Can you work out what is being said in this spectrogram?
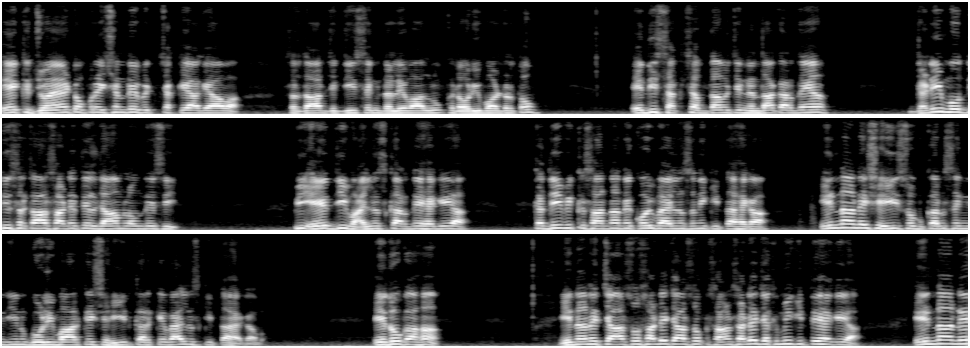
ਇੱਕ ਜੁਆਇੰਟ ਆਪਰੇਸ਼ਨ ਦੇ ਵਿੱਚ ਚੱਕਿਆ ਗਿਆ ਵਾ। ਸਰਦਾਰ ਜਗਜੀਤ ਸਿੰਘ ਡੱਲੇਵਾਲ ਨੂੰ ਖਨੌਰੀ ਬਾਰਡਰ ਤੋਂ। ਇਹਦੀ ਸਖਤ ਸ਼ਬਦਾਂ ਵਿੱਚ ਨਿੰਦਾ ਕਰਦੇ ਆ ਜੜੀ ਮੋਦੀ ਸਰਕਾਰ ਸਾਡੇ ਤੇ ਇਲਜ਼ਾਮ ਲਾਉਂਦੇ ਸੀ ਵੀ ਇਹ ਜੀ ਵਾਇਲੈਂਸ ਕਰਦੇ ਹੈਗੇ ਆ। ਕਦੀ ਵੀ ਕਿਸਾਨਾਂ ਨੇ ਕੋਈ ਵਾਇਲੈਂਸ ਨਹੀਂ ਕੀਤਾ ਹੈਗਾ। ਇਹਨਾਂ ਨੇ ਸ਼ਹੀਦ ਸੁਭਕਰਨ ਸਿੰਘ ਜੀ ਨੂੰ ਗੋਲੀ ਮਾਰ ਕੇ ਸ਼ਹੀਦ ਕਰਕੇ ਵਾਇਲੈਂਸ ਕੀਤਾ ਹੈਗਾ ਵਾ। ਇਹਦੋਂ ਗਾਹਾਂ ਇਹਨਾਂ ਨੇ 400 450 ਕਿਸਾਨ ਸਾਡੇ ਜ਼ਖਮੀ ਕੀਤੇ ਹੈਗੇ ਆ। ਇਹਨਾਂ ਨੇ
